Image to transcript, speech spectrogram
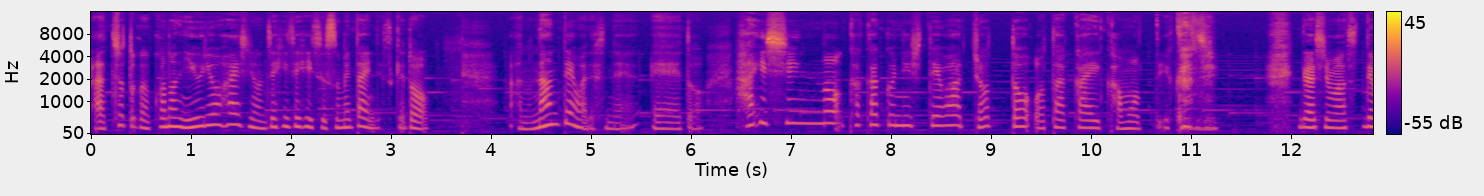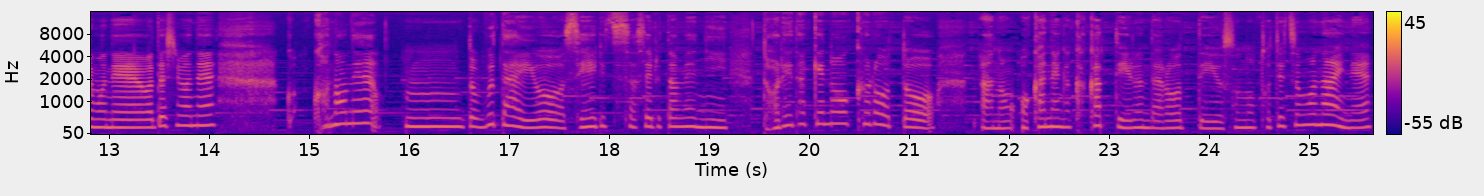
あちょっとこの有料配信をぜひぜひ進めたいんですけどあの難点はですねえっ、ー、と配信の価格にしてはちょっとお高いかもっていう感じがします。でもね私はねこのねうんと舞台を成立させるためにどれだけの苦労とあのお金がかかっているんだろうっていうそのとてつもないね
